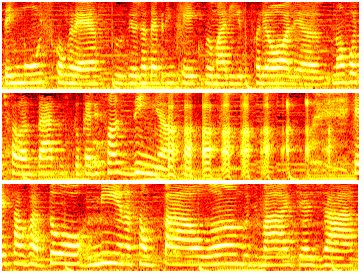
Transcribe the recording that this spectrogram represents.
tem muitos congressos e eu já até brinquei com meu marido. Falei: olha, não vou te falar as datas porque eu quero ir sozinha. que é Salvador, Minas, São Paulo, amo demais viajar.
